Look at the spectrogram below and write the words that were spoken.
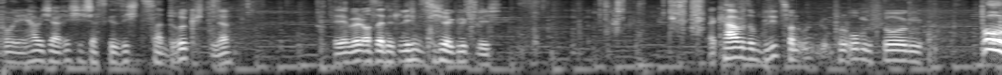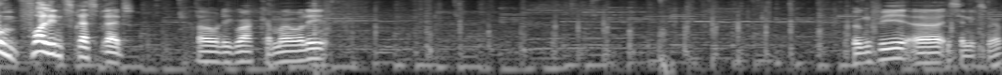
Boah, den habe ich ja richtig das Gesicht zerdrückt, ne? Der wird auch seines Lebens nicht mehr glücklich. Da kam so ein Blitz von, unten, von oben geflogen. Boom! Voll ins Fressbrett. Holy guacamole. Irgendwie äh, ist ja nichts mehr.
